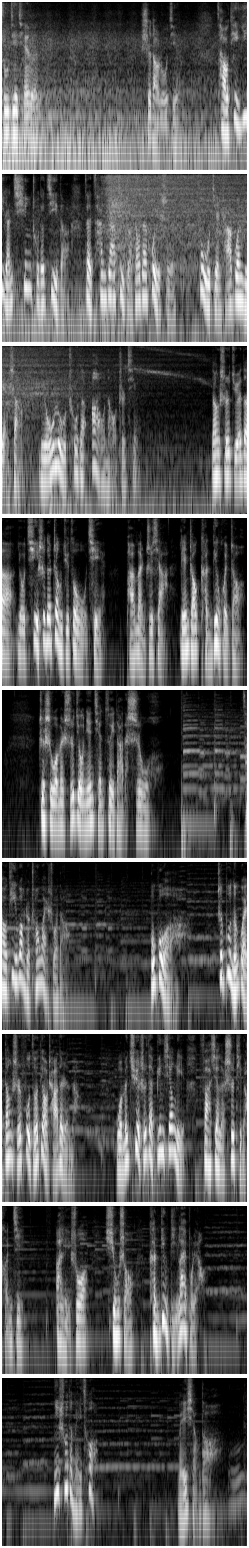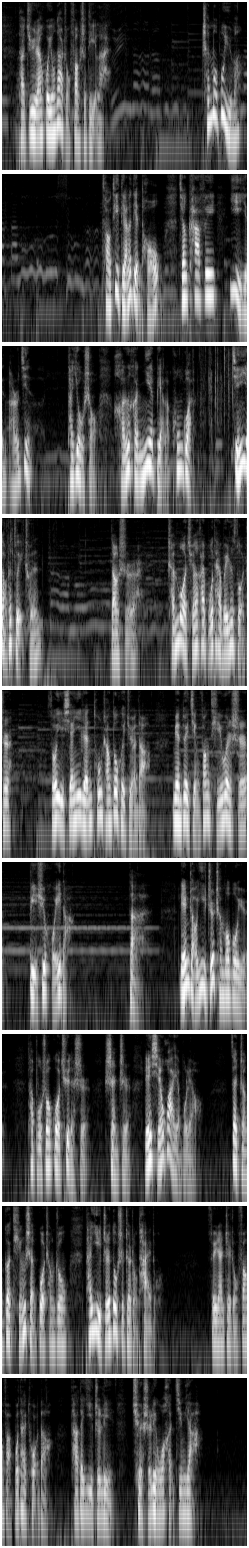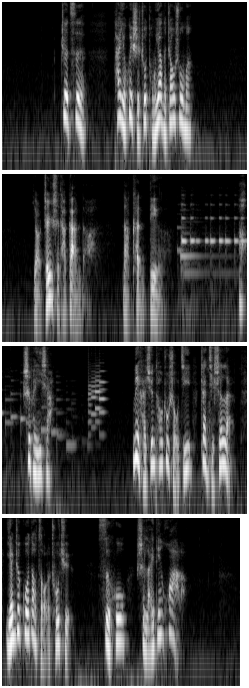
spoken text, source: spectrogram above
书接前文，事到如今，草剃依然清楚的记得，在参加记者招待会时，副检察官脸上流露出的懊恼之情。当时觉得有弃尸的证据做武器，盘问之下，连找肯定会招，这是我们十九年前最大的失误。草剃望着窗外说道：“不过。”这不能怪当时负责调查的人呐，我们确实在冰箱里发现了尸体的痕迹，按理说凶手肯定抵赖不了。您说的没错，没想到他居然会用那种方式抵赖。沉默不语吗？草剃点了点头，将咖啡一饮而尽，他右手狠狠捏扁了空罐。紧咬着嘴唇。当时，沉默权还不太为人所知，所以嫌疑人通常都会觉得，面对警方提问时，必须回答。但连长一直沉默不语，他不说过去的事，甚至连闲话也不聊。在整个庭审过程中，他一直都是这种态度。虽然这种方法不太妥当，他的意志力确实令我很惊讶。这次，他也会使出同样的招数吗？要真是他干的，那肯定。啊，失陪一下。内海勋掏出手机，站起身来，沿着过道走了出去，似乎是来电话了。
